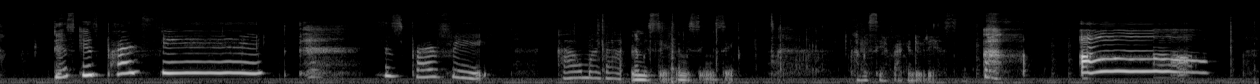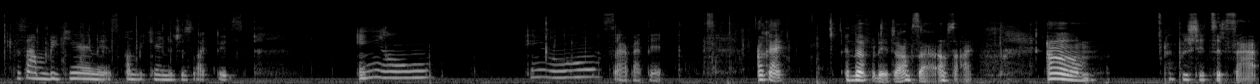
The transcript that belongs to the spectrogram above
this is perfect. It's perfect. Oh my God. Let me see. Let me see. Let me see. Let me see if I can do this. oh! Because I'm going to be carrying this. I'm going to be carrying it just like this. About that. Okay. Enough of that, y'all. I'm sorry. I'm sorry. Um, push it to the side.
